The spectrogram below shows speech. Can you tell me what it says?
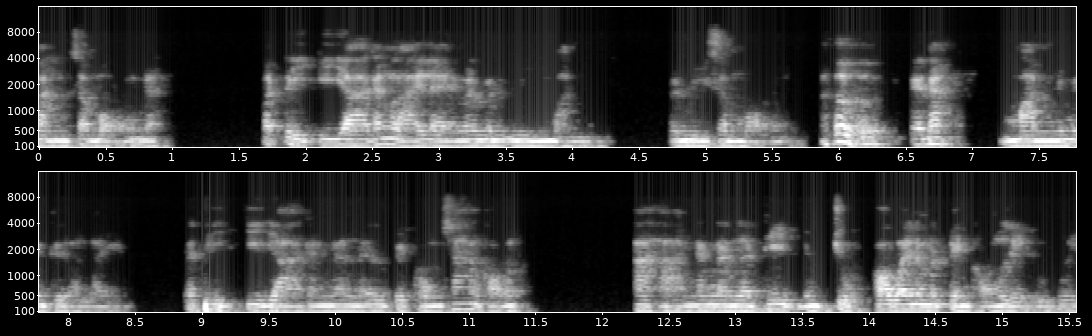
มันสมองนะปฏิกิยาทั้งหลายแหละมันมันมีมัน มันมีสมองเห็นนะมันนี่มันคืออะไร ปฏิกิยาทั้งนั้นเลยเป็นโครงสร้างของอาหารทั้งนั้นเลยที่บรรจุกเข้าไว้แล้วมันเป็นของเหลวด้วย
